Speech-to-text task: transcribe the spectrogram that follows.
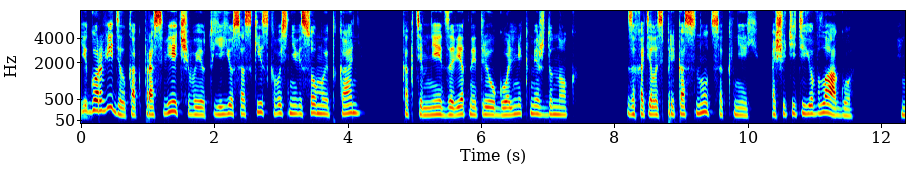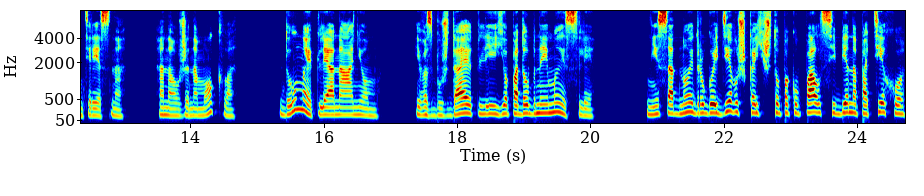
Егор видел, как просвечивают ее соски сквозь невесомую ткань, как темнеет заветный треугольник между ног. Захотелось прикоснуться к ней, ощутить ее влагу. Интересно, она уже намокла? Думает ли она о нем? И возбуждают ли ее подобные мысли? Ни с одной другой девушкой, что покупал себе на потеху,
